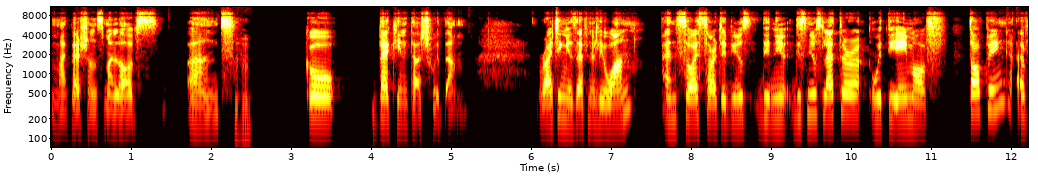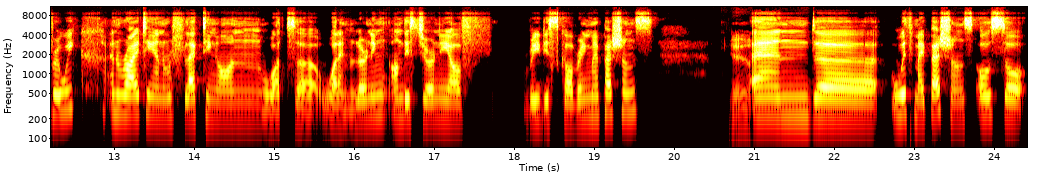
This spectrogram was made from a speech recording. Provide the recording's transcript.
my passions, my loves, and mm-hmm. go back in touch with them. Writing is definitely one. And so I started news, new, this newsletter with the aim of stopping every week and writing and reflecting on what uh, what I'm learning on this journey of rediscovering my passions. Yeah. And uh, with my passions, also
